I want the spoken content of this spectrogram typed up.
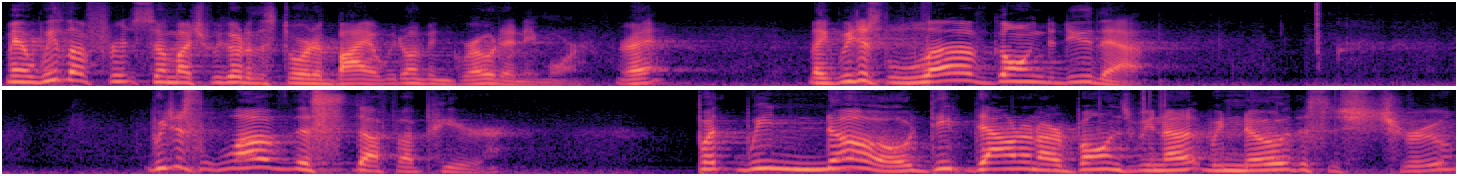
Man, we love fruit so much we go to the store to buy it. We don't even grow it anymore, right? Like, we just love going to do that. We just love this stuff up here. But we know, deep down in our bones, we know, we know this is true.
